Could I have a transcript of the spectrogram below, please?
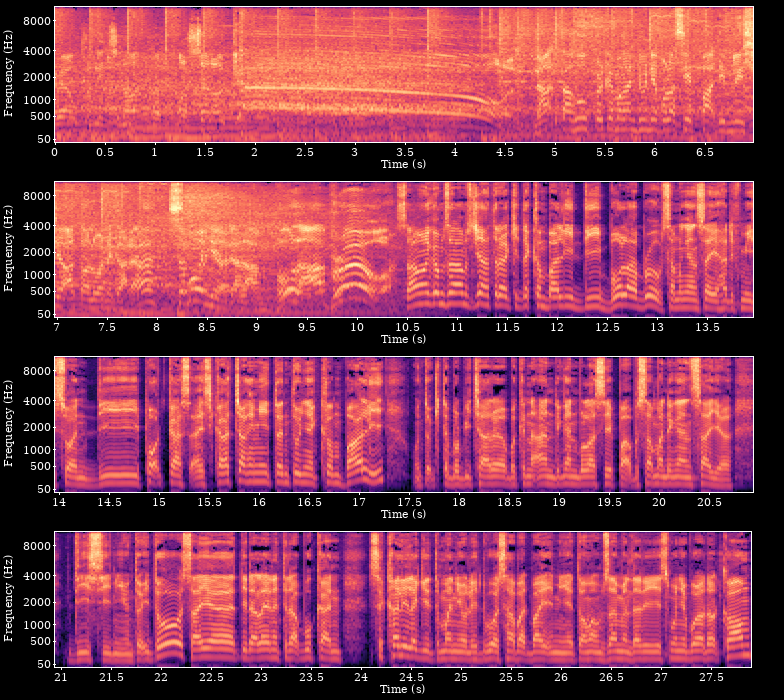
Israel coming in tonight. for Marcelo. Nak tahu perkembangan dunia bola sepak di Malaysia atau luar negara? Semuanya dalam Bola Bro. Assalamualaikum, salam sejahtera. Kita kembali di Bola Bro bersama dengan saya Hadif Miswan di podcast Ais Kacang ini tentunya kembali untuk kita berbicara berkenaan dengan bola sepak bersama dengan saya di sini. Untuk itu, saya tidak lain dan tidak bukan sekali lagi ditemani oleh dua sahabat baik ini iaitu Ahmad Muzamil dari semuanyabola.com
